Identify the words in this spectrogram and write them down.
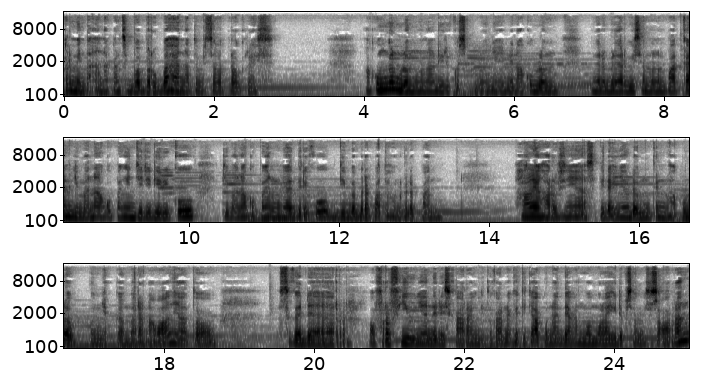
permintaan akan sebuah perubahan atau misalnya progres. Aku mungkin belum mengenal diriku sepenuhnya dan aku belum benar-benar bisa menempatkan gimana aku pengen jadi diriku gimana aku pengen melihat diriku di beberapa tahun ke depan. Hal yang harusnya setidaknya udah mungkin aku udah punya gambaran awalnya atau sekedar overviewnya dari sekarang gitu. Karena ketika aku nanti akan memulai hidup sama seseorang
